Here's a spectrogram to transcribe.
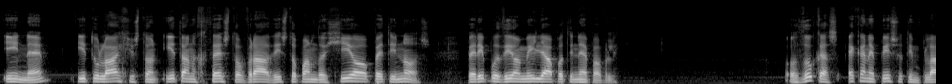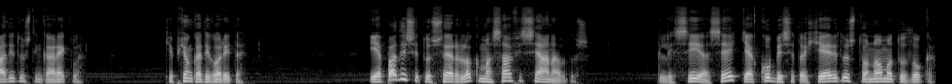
Είναι, ή τουλάχιστον ήταν χθες το βράδυ, στο πανδοχείο ο Πετινό, περίπου δύο μίλια από την έπαυλη. Ο Δούκας έκανε πίσω την πλάτη του στην καρέκλα. Και ποιον κατηγορείται. Η απάντηση του Σέρλοκ μας άφησε άναυδους. Πλησίασε και ακούμπησε το χέρι του στον ώμο του Δούκα.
